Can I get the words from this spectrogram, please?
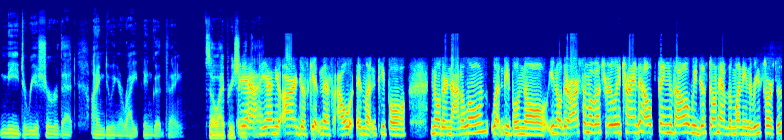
me to reassure that I'm doing a right and good thing. So I appreciate Yeah, that. yeah, and you are just getting this out and letting people know they're not alone, letting people know, you know, there are some of us really trying to help things out. We just don't have the money and the resources,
